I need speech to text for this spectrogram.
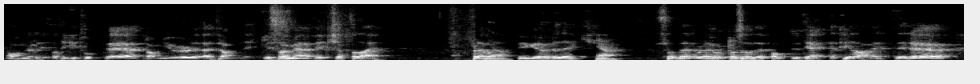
Jeg angrer litt på at jeg ikke tok det eh, framdekket som jeg fikk kjøpt av deg. For det var Ja. mye grøvere dekk. Ja. Så det ble gjort. Og så det fant du ut i ettertid, da, etter uh,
